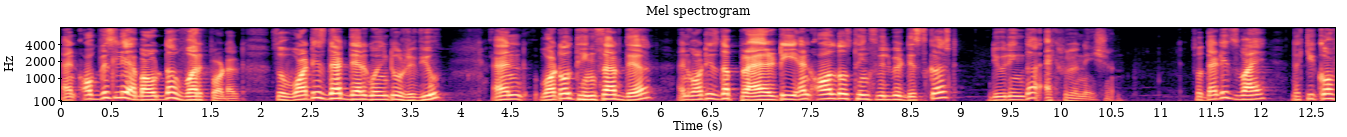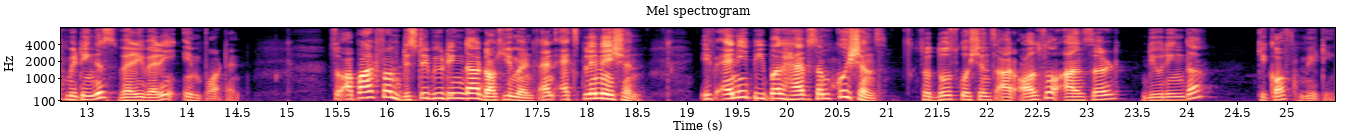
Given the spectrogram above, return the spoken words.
and obviously about the work product. So what is that they are going to review and what all things are there and what is the priority and all those things will be discussed during the explanation. So that is why the kickoff meeting is very very important. So apart from distributing the documents and explanation, if any people have some questions, so those questions are also answered during the kickoff meeting.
